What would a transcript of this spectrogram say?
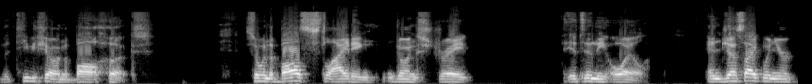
the TV show and the ball hooks. So when the ball's sliding going straight, it's in the oil. And just like when you're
